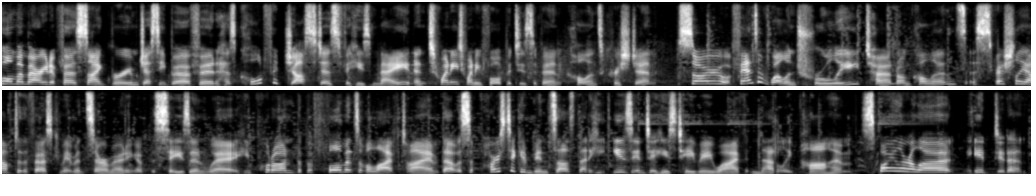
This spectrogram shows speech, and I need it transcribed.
Former Married at First Sight groom Jesse Burford has called for justice for his mate and 2024 participant Collins Christian. So, fans have well and truly turned on Collins, especially after the first commitment ceremony of the season, where he put on the performance of a lifetime that was supposed to convince us that he is into his TV wife, Natalie Parham. Spoiler alert, it didn't.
